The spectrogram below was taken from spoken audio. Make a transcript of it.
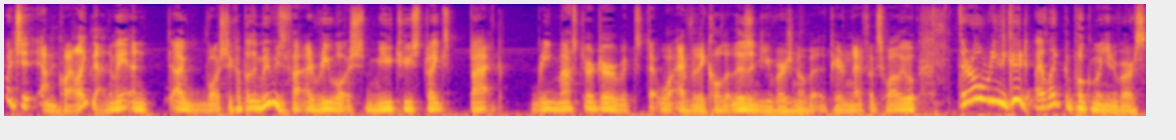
which is, I quite like the anime, and I watched a couple of the movies. In fact, I rewatched Mewtwo Strikes Back remastered or whatever they called it. There's a new version of it appeared on Netflix a while ago. They're all really good. I like the Pokemon universe,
